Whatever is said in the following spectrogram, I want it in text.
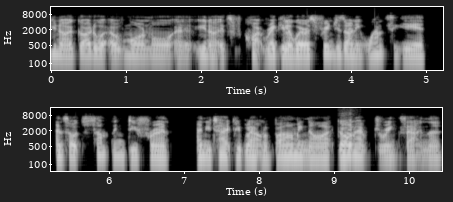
you know, go to it uh, more and more. Uh, you know, it's quite regular. Whereas Fringe is only once a year, and so it's something different. And you take people out on a balmy night, go Yeah. and have drinks out in the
